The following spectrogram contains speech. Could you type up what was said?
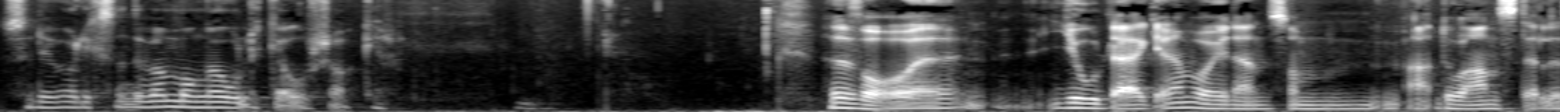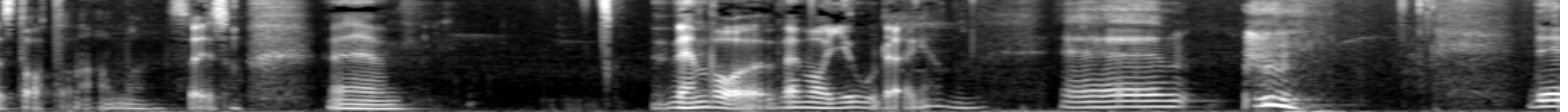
så det var, liksom, det var många olika orsaker. Hur var eh, jordägaren var ju den som då anställde statarna om man säger så. Eh, vem var, vem var jordägaren? Eh, det,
